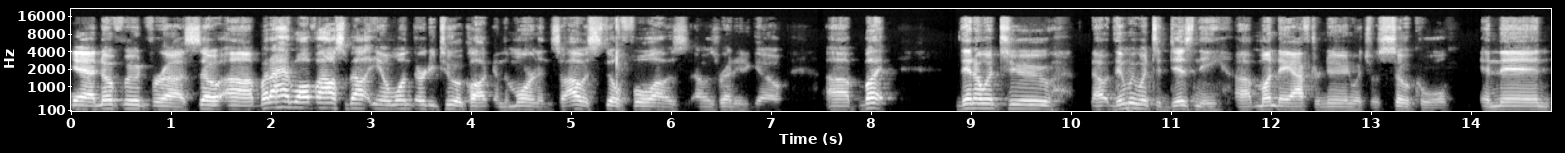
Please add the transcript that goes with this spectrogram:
Yeah, no food for us. So, uh, but I had Waffle House about you know one thirty, two o'clock in the morning, so I was still full. I was I was ready to go. Uh, but then I went to uh, then we went to Disney uh, Monday afternoon, which was so cool. And then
